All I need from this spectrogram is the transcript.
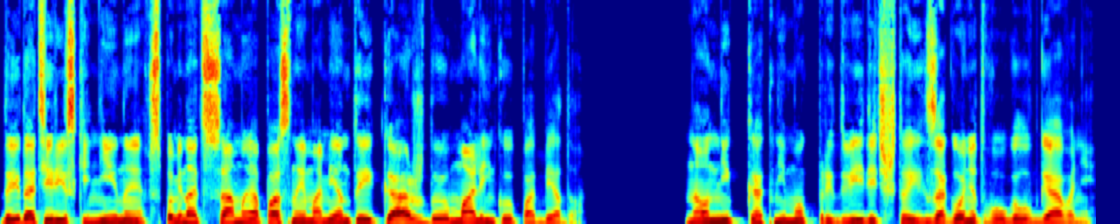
доедать ириски Нины, вспоминать самые опасные моменты и каждую маленькую победу. Но он никак не мог предвидеть, что их загонят в угол в гавани,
